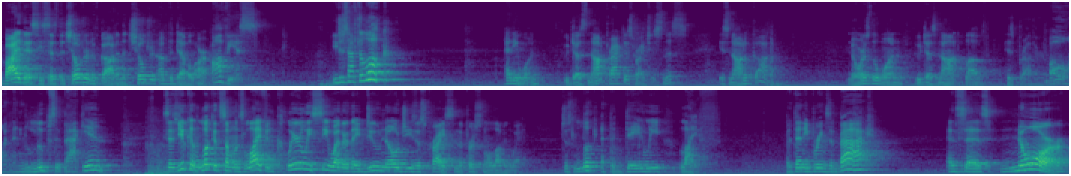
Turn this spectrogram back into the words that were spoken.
By this, he says, the children of God and the children of the devil are obvious. You just have to look. Anyone who does not practice righteousness is not of God, nor is the one who does not love his brother. Oh, and then he loops it back in. He says, You can look at someone's life and clearly see whether they do know Jesus Christ in the personal, loving way. Just look at the daily life. But then he brings it back and says, Nor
